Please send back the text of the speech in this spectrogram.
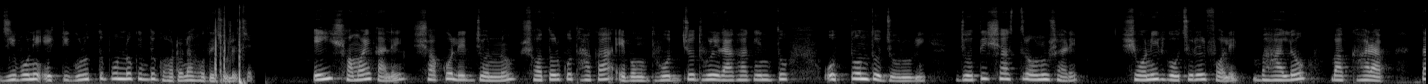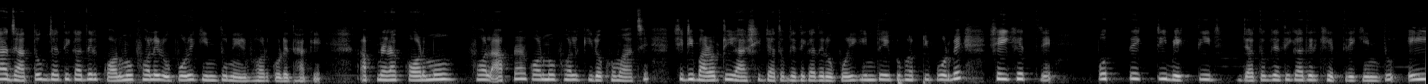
জীবনে একটি গুরুত্বপূর্ণ কিন্তু ঘটনা হতে চলেছে। এই সময়কালে সকলের জন্য সতর্ক থাকা এবং ধৈর্য ধরে রাখা কিন্তু অত্যন্ত জরুরি। জ্যোতিষশাস্ত্র অনুসারে শনির গোচরের ফলে ভালো বা খারাপ তা জাতক জাতিকাদের কর্মফলের উপরে কিন্তু নির্ভর করে থাকে। আপনারা কর্মফল, আপনার কর্মফল কীরকম আছে সেটি বারোটি রাশির জাতক জাতিকাদের উপরেই কিন্তু এই প্রভাবটি পড়বে। সেই ক্ষেত্রে প্রত্যেকটি ব্যক্তির জাতক জাতিকাদের ক্ষেত্রে কিন্তু এই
